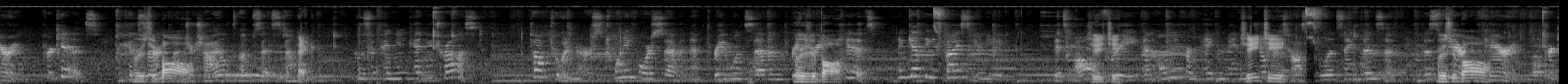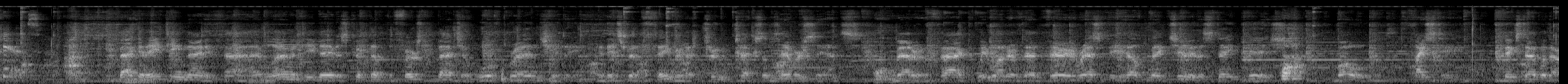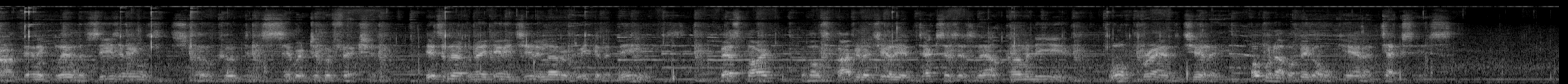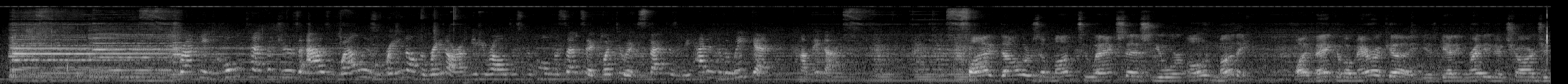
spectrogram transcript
Caring for kids. Where's your Concerned ball? about your child's upset stomach. Hey. Whose opinion can you trust? Talk to a nurse 24-7 at 317 Where's your ball? kids and get the advice you need. It's all Gigi. free and only from Peyton Manning Gigi. Children's Hospital at St. Vincent. The Where's your ball? of caring for kids. Back in 1895, Lyman T. Davis cooked up the first batch of Wolf brand chili, and it's been a favorite of true Texans ever since. Matter of fact, we wonder if that very recipe helped make chili the state dish. Bold, feisty, mixed up with our authentic blend of seasonings, slow cooked and simmered to perfection. It's enough to make any chili lover weak in the knees. Best part, the most popular chili in Texas is now coming to you. Wolf brand chili. Open up a big old can of Texas. Tracking cold temperatures as well as rain on the radar. I'm meteorologist Nicole Masensik. What to expect as we head into the weekend coming up. $5 a month to access your own money. Why Bank of America is getting ready to charge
